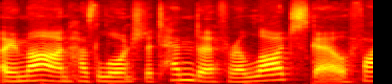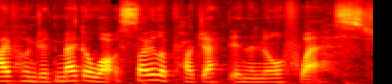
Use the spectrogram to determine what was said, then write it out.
Oman has launched a tender for a large-scale 500 megawatt solar project in the northwest.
